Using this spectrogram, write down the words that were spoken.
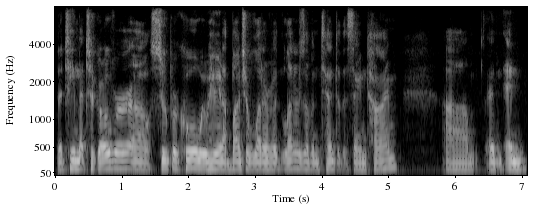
the team that took over, uh, super cool. We had a bunch of letter letters of intent at the same time. Um, and, and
